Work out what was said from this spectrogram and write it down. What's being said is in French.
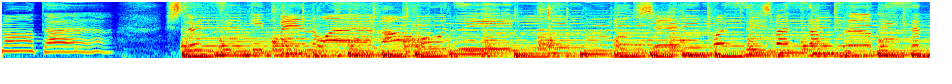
Je te dis qu'il fait noir en maudit. Je sais pas si je vais sortir de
